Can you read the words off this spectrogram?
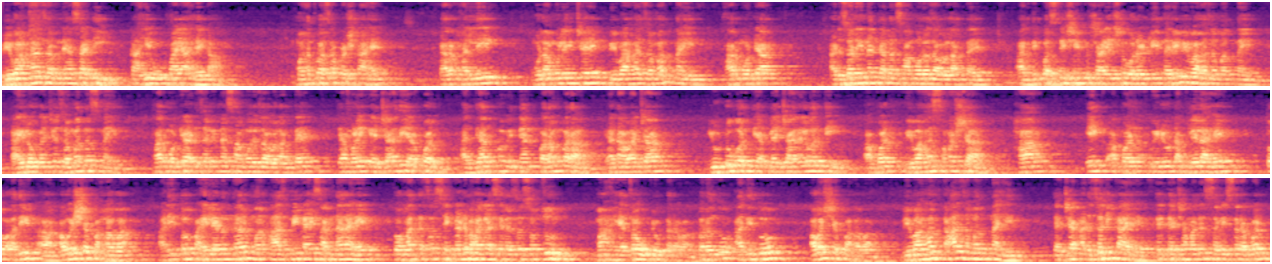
विवाह जमण्यासाठी काही उपाय आहे का? महत्त्वाचा प्रश्न आहे. कारण हल्ली मुलामुलींचे विवाह जमत नाही. फार मोठ्या अडचणींना त्यांना सामोरं जावं लागत आहे अगदी पस्तीशी चाळीशी ओरडली तरी विवाह जमत नाही. काही लोकांचे जमतच नाही. फार मोठ्या अडचणींना सामोरं जावं लागत आहे त्यामुळे याच्या आधी आपण अध्यात्म विज्ञान परंपरा या नावाच्या युट्यूबवरती आपल्या चॅनलवरती आपण विवाह समस्या हा एक आपण व्हिडिओ टाकलेला आहे. तो आधी अवश्य पाहावा. आणि तो पाहिल्यानंतर मग आज मी काय सांगणार आहे तो हा त्याचा सेकंड भाग असेल असं समजून मग ह्याचा उपयोग करावा. परंतु आधी तो अवश्य पाहावा. विवाह का जमत नाही. त्याच्या अडचणी काय आहेत ते त्याच्यामध्ये सविस्तर आपण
